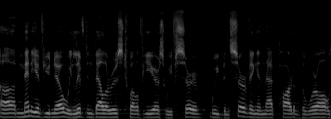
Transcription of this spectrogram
uh, many of you know we lived in Belarus 12 years. We've served, we've been serving in that part of the world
